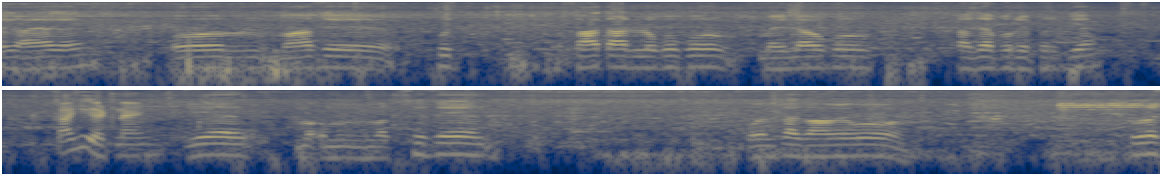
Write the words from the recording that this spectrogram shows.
लगाया गया और वहाँ से कुछ सात आठ लोगों को महिलाओं को शाजापुर रेफर किया। कहाँ की घटना है? ये मक्सी से कौन सा गाँव है वो? सूरज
